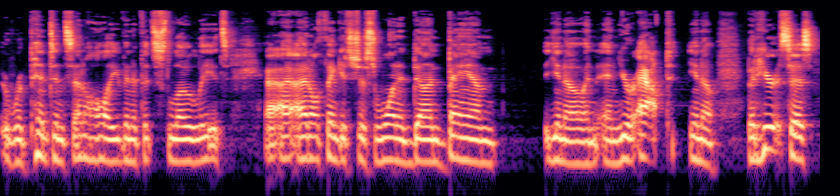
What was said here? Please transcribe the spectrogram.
repentance at all even if it's slowly it's I, I don't think it's just one and done bam you know, and, and you're out, you know. But here it says,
